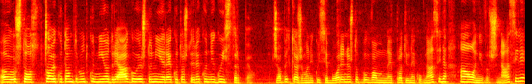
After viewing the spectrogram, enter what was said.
uh, što čovek u tom trenutku nije odreagovao, što nije rekao to što je rekao, nego istrpeo. Znači, opet kažem, oni koji se bore nešto vam ne, protiv nekog nasilja, a oni vrše nasilje,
